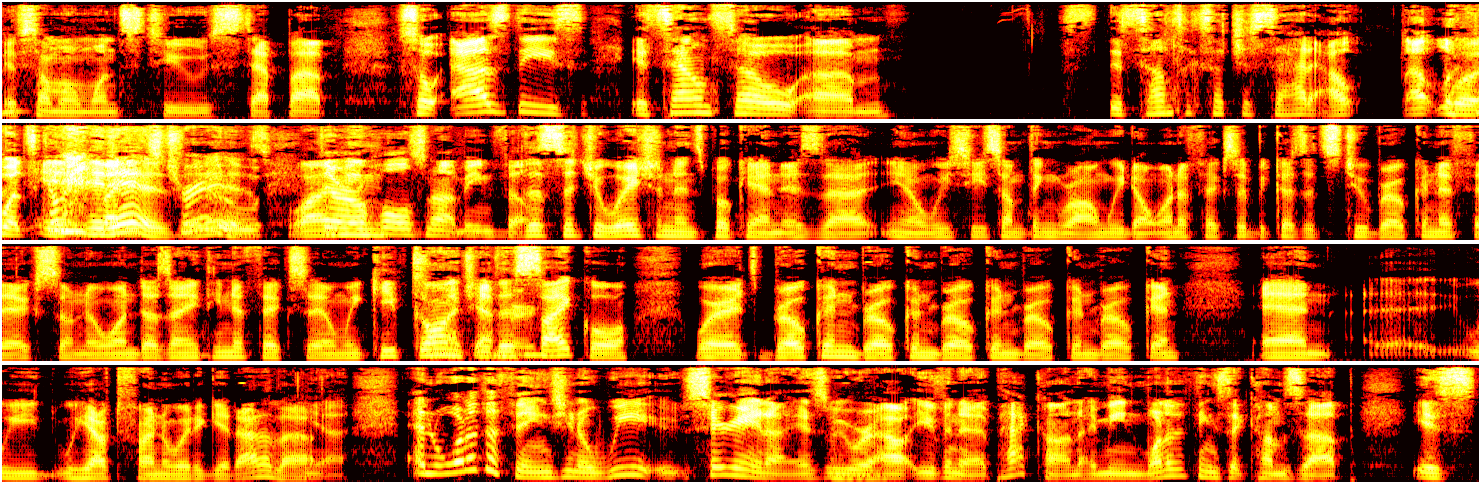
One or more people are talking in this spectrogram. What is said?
if someone wants to step up. So, as these, it sounds so, um, it sounds like such a sad out, outlook. Well, what's it- coming, it but is, it's true. is. Well, I there are holes not being filled. The situation in Spokane is that, you know, we see something wrong. We don't want to fix it because it's too broken to fix. So no one does anything to fix it. And we keep going much through this cycle where it's broken, broken, broken, broken, broken. And uh, we we have to find a way to get out of that. Yeah. And one of the things, you know, we, Sergey and I, as we were Mm-hmm. out even at PatCon, I mean, one of the things that comes up is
